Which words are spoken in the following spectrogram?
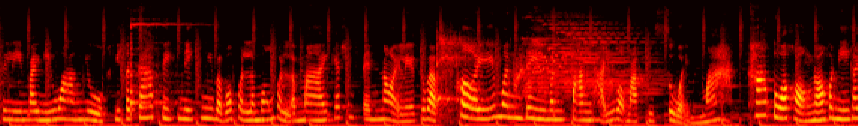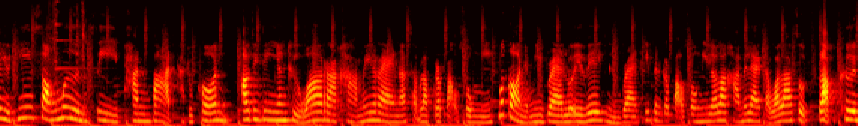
ซิลีนใบนี้วางอยู่ มีตะกร้าปิกนิก มีแบบว่าผลมงผลไม้แก้วแชมเปญหน่อยเลยคือแบบเฮ้ยมันดีมันปังถ่ายรูปออกมาคือสวยมาก ค่าตัวของน้องคนนี้ค่ะอยู่ที่ 24,000 บาทค่ะทุกคน เอาจริงๆ ยังถือว่าราคาไม่แรงนะสำหรับกระเป๋าทรงนี้ เมื่อก่อนเนี่ยมีแบรนด์โลเอเวกหนึ่งแบรนด์ที่เป็นกระเป๋าทรงนี้แล้วราคาไม่แรงแต่ว่าล่าสุดปรับขึ้น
